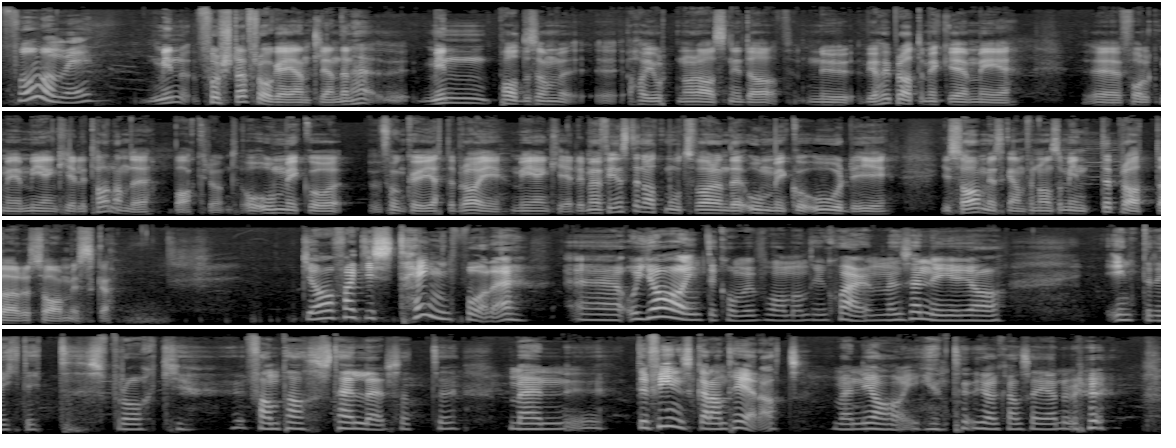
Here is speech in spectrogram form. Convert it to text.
får vara med. Min första fråga egentligen, den här, min podd som eh, har gjort några avsnitt av nu, vi har ju pratat mycket med eh, folk med meänkielitalande bakgrund och omiko funkar ju jättebra i meänkieli. Men finns det något motsvarande omiko-ord i, i samiskan för någon som inte pratar samiska? Jag har faktiskt tänkt på det. Eh, och jag har inte kommit på någonting själv. Men sen är ju jag inte riktigt språkfantast heller. Så att, men det finns garanterat. Men jag har inget jag kan säga nu.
